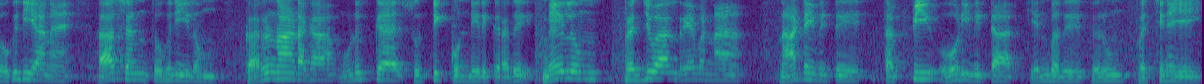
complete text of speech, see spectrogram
தொகுதியான ஹாசன் தொகுதியிலும் கர்நாடகா முழுக்க சுற்றி கொண்டிருக்கிறது. மேலும் பிரஜ்வால் ரேவண்ணா நாட்டை விட்டு தப்பி ஓடிவிட்டார் என்பது பெரும் பிரச்சினையை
